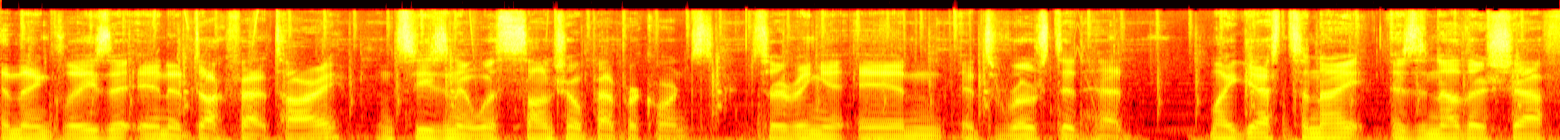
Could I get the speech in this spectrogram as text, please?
and then glaze it in a duck fat tare and season it with Sansho peppercorns, serving it in its roasted head. My guest tonight is another chef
